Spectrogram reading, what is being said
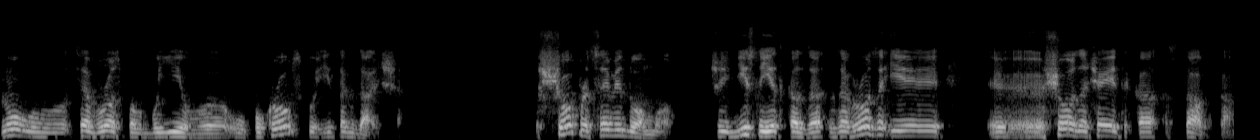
Ну, це в розпал боїв у Покровську і так далі. Що про це відомо? Чи дійсно є така загроза, і е, що означає така ставка?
